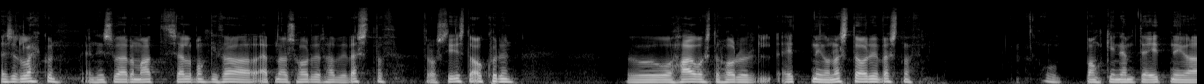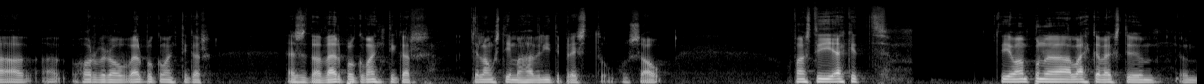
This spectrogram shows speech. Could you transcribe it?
þessari leikun en hins vegar að mat Sælabankin það að efnaðarshorður hafi vestnað frá síðustu ákvörðun. Og hagvastur horfur einnig á næsta ári vestnað og bankin nefndi einnig að, að horfur á verðbólkuvæntingar þess að verðbólkuvæntingar til langstíma hafi lítið breyst og, og sá og fannst því ekkit því að vanbúin að læka vexti um, um,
